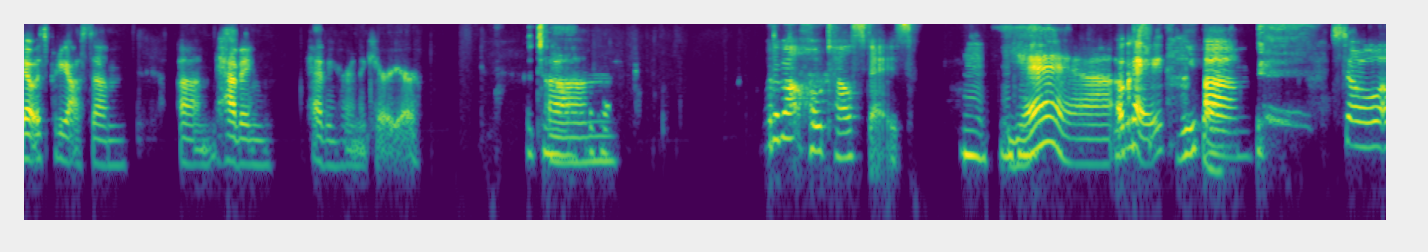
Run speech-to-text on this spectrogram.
that was pretty awesome. Um, having having her in the carrier. Good to know. Um, What about hotel stays? Mm, mhm. Yeah. Where does she Okay. Um, so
